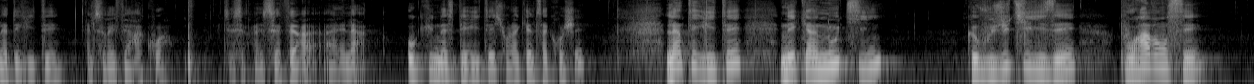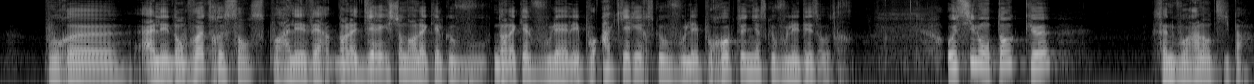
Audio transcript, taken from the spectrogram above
l'intégrité, elle se réfère à quoi? Elle n'a aucune aspérité sur laquelle s'accrocher. L'intégrité n'est qu'un outil que vous utilisez pour avancer, pour euh, aller dans votre sens, pour aller vers, dans la direction dans laquelle, vous, dans laquelle vous voulez aller, pour acquérir ce que vous voulez, pour obtenir ce que vous voulez des autres. Aussi longtemps que ça ne vous ralentit pas.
